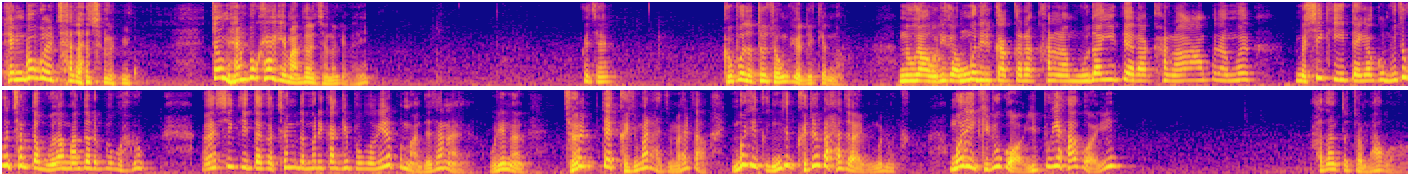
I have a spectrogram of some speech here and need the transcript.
행복을 찾아주는 좀 행복하게 만들어주는 거다. 그치? 그보다 더 좋은 게 어디 있겠나? 누가 우리가 머리를 깎으라 하나, 무당이 되라 하나, 아무나 뭐, 뭐, 있다 해갖고 무조건 처음부터 무당 만들어 보고, 어? 신기 있다고 처음부터 머리 깎기 보고 이래 보면 안 되잖아요. 우리는 절대 거짓말 하지 말자. 머리 있는 그대로 하자. 머리, 머리 기르고, 이쁘게 하고, 이? 화장도 좀 하고.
